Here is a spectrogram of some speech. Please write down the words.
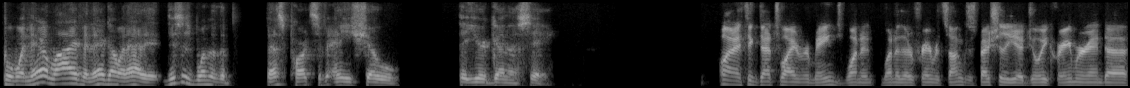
But when they're live and they're going at it, this is one of the best parts of any show that you're gonna see. Well, I think that's why it remains one of one of their favorite songs, especially uh, Joey Kramer and uh,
